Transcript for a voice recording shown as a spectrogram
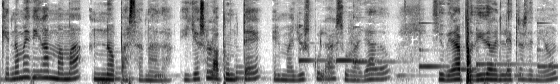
que no me digan mamá, no pasa nada. Y yo solo apunté en mayúsculas, subrayado, si hubiera podido en letras de neón,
